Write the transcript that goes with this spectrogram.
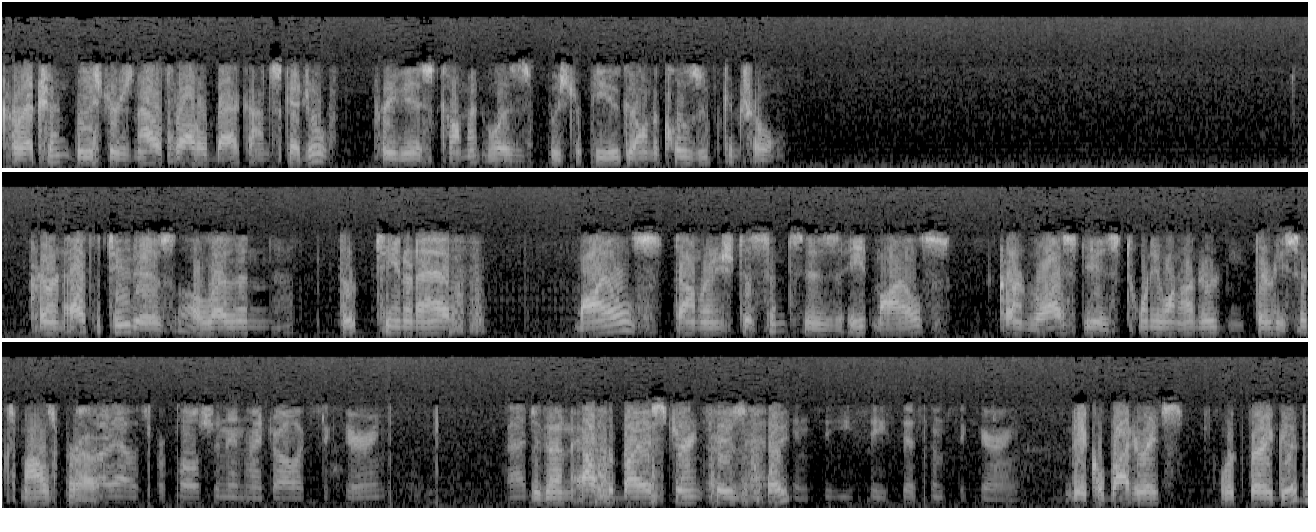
Correction, boosters now throttled back on schedule. Previous comment was booster PU going to closed loop control. Current altitude is 11, 13 and a half miles. Downrange distance is 8 miles. Current velocity is 2,136 miles per hour. Start Atlas propulsion and hydraulic securing. Begun alpha bias steering phase of flight. And CEC system securing. Vehicle body rates look very good.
